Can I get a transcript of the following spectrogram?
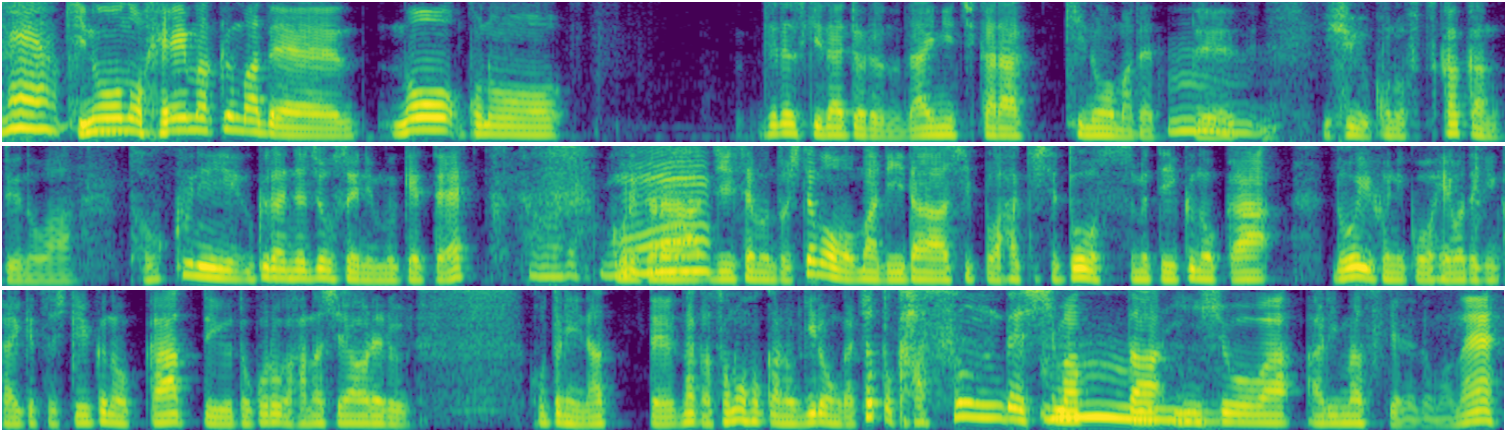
ね、昨日の閉幕までのこのゼレンスキー大統領の来日から昨日までっていうこの2日間というのは、特にウクライナ情勢に向けて、そうですね、これから G7 としても、まあ、リーダーシップを発揮してどう進めていくのか、どういうふうにこう平和的に解決していくのかっていうところが話し合われることになって、なんかその他の議論がちょっと霞んでしまった印象はありますけれどもね。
